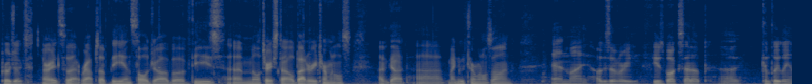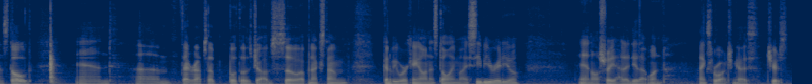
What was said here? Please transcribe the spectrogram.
project. All right, so that wraps up the install job of these um, military style battery terminals. I've got uh, my new terminals on and my auxiliary fuse box setup uh, completely installed and um, that wraps up both those jobs. So up next I'm going to be working on installing my CB radio and I'll show you how to do that one. Thanks for watching guys. Cheers.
